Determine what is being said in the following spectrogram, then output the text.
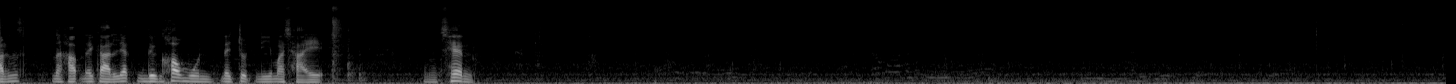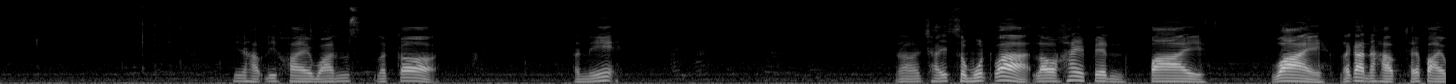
once นะครับ ในการเรียกดึงข้อมูลในจุดนี้มาใช้ อย่างเช่น นี่นะครับ require once แล้วก็อันนี้ เราใช้สมมุติว่าเราให้เป็นไฟล์ y แล้วกันนะครับ ใช้ไฟล์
